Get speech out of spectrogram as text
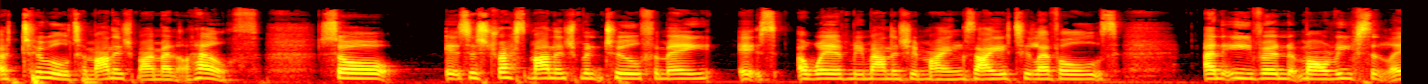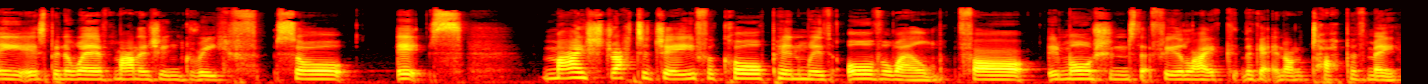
a tool to manage my mental health. So it's a stress management tool for me, it's a way of me managing my anxiety levels. And even more recently, it's been a way of managing grief. So it's my strategy for coping with overwhelm, for emotions that feel like they're getting on top of me.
